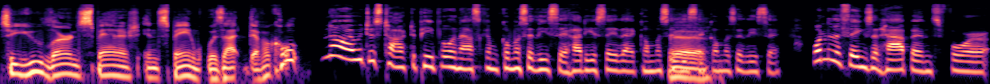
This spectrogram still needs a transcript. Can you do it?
So you learned Spanish in Spain. Was that difficult? I would just talk to people and ask them, ¿Cómo se dice? How do you say that? ¿Cómo se Yeah. dice? ¿Cómo se dice? One of the things that happens for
